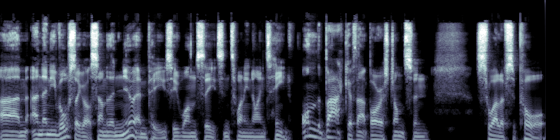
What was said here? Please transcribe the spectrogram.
Um, and then you've also got some of the new MPs who won seats in 2019 on the back of that Boris Johnson swell of support.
